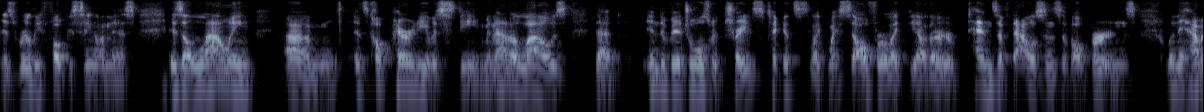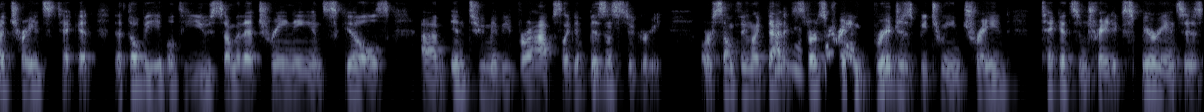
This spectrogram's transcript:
is really focusing on this, is allowing um, it's called parity of esteem, and that allows that individuals with trades tickets like myself or like the other tens of thousands of Albertans, when they have a trades ticket, that they'll be able to use some of that training and skills um, into maybe perhaps like a business degree or something like that. It starts creating bridges between trade tickets and trade experiences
